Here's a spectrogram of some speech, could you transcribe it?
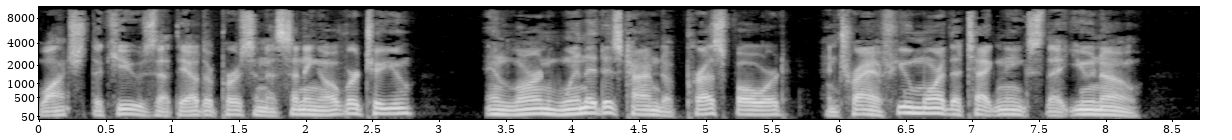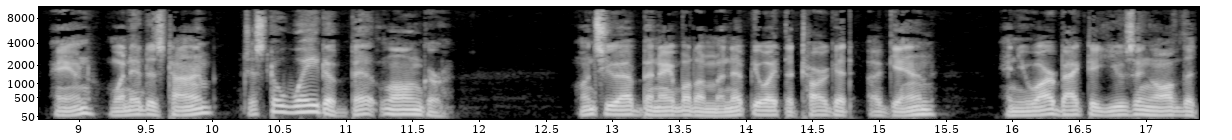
watch the cues that the other person is sending over to you, and learn when it is time to press forward and try a few more of the techniques that you know. And when it is time, just to wait a bit longer. Once you have been able to manipulate the target again, and you are back to using all the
